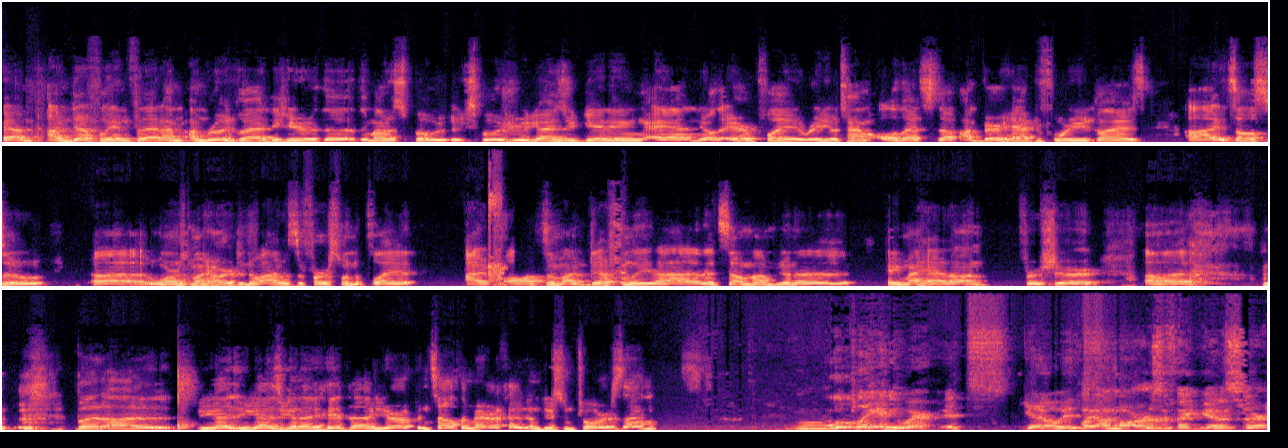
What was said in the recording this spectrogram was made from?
Yeah, I'm, I'm definitely in for that. I'm, I'm really glad to hear the, the amount of spo- exposure you guys are getting and you know the airplay, radio time, all that stuff. I'm very happy for you guys. Uh, it's also uh, warms my heart to know I was the first one to play it. I'm awesome. I'm definitely uh, that's something I'm gonna hang my hat on for sure. Uh, but uh, you guys, you guys are gonna hit uh, Europe and South America. Gonna do some tours then? We'll play anywhere. It's you know it's Play on Mars if they can get us there.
